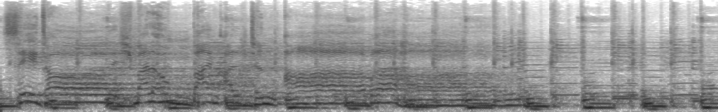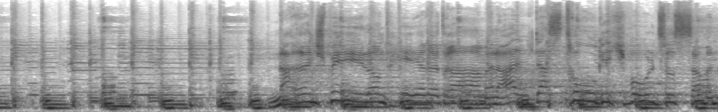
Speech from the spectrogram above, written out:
Seht euch Narrenspiel und hehre Dramen, all das trug ich wohl zusammen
